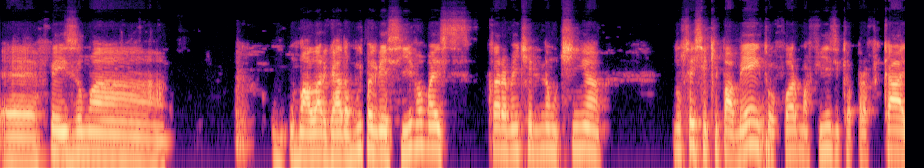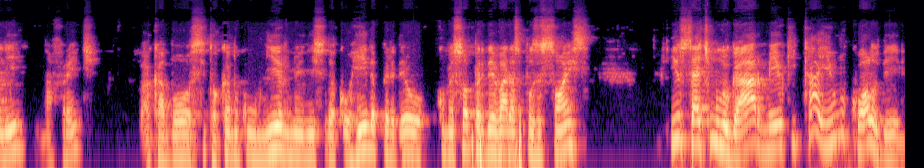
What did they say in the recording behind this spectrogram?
É, fez uma uma largada muito agressiva, mas claramente ele não tinha, não sei se equipamento ou forma física para ficar ali na frente acabou se tocando com o Mir no início da corrida, perdeu, começou a perder várias posições. E o sétimo lugar meio que caiu no colo dele.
